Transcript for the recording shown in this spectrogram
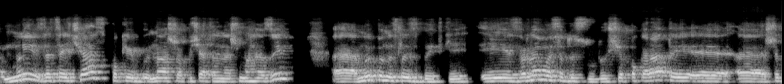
Ми за цей час, поки наш опечатаний наш магазин, е, ми понесли збитки і звернемося до суду, щоб покарати, е, е, щоб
